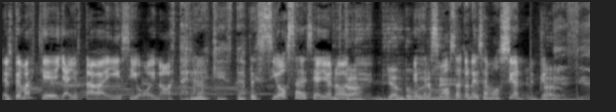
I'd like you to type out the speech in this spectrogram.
El tema es que ya yo estaba ahí, sí, hoy no, esta lana que está preciosa, decía yo, Te no. estás guiando es por hermosa ese- con esa emoción, ¿me entiendes? Claro.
